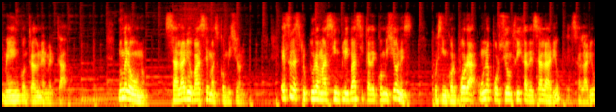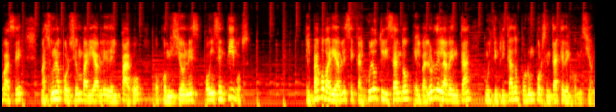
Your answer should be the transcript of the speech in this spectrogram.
me he encontrado en el mercado. Número 1. Salario base más comisión. Esta es la estructura más simple y básica de comisiones, pues incorpora una porción fija del salario, el salario base, más una porción variable del pago o comisiones o incentivos. El pago variable se calcula utilizando el valor de la venta multiplicado por un porcentaje de comisión.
